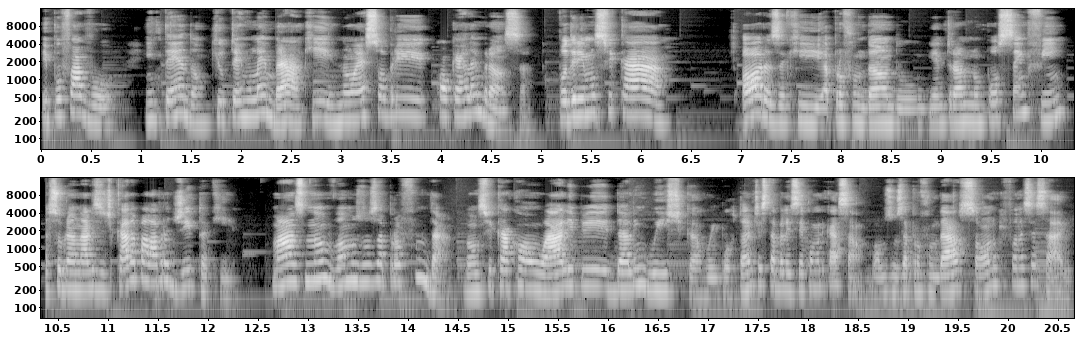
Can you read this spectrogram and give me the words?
E por favor, entendam que o termo lembrar aqui não é sobre qualquer lembrança. Poderíamos ficar horas aqui aprofundando e entrando num poço sem fim sobre a análise de cada palavra dita aqui. Mas não vamos nos aprofundar. Vamos ficar com o álibi da linguística. O importante é estabelecer comunicação. Vamos nos aprofundar só no que for necessário.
